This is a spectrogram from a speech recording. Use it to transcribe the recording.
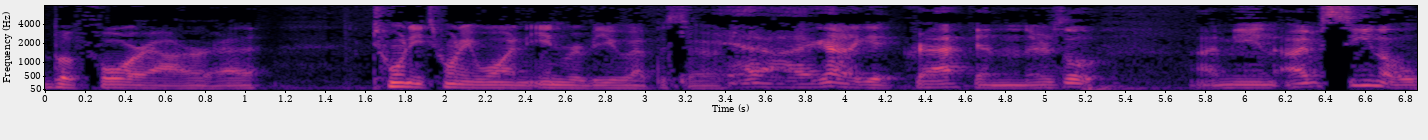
before our uh, 2021 in review episode. Yeah, I gotta get cracking. There's a, I mean, I've seen a,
